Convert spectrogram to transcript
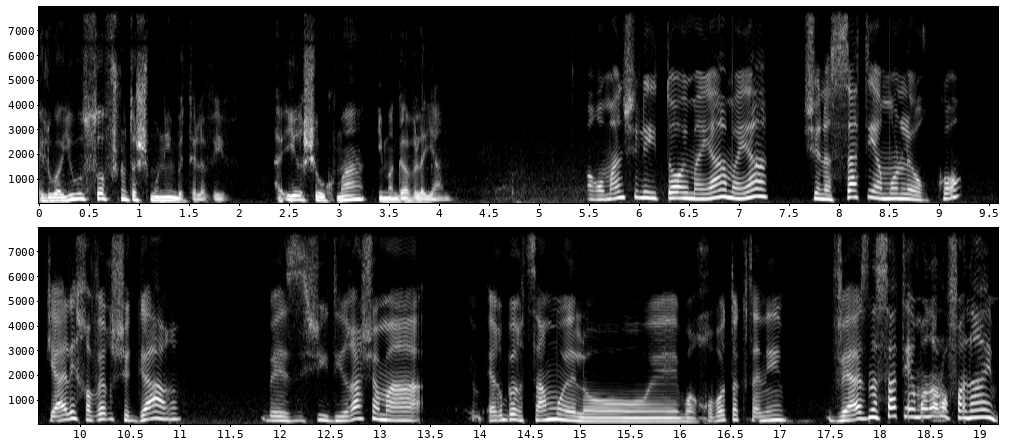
אלו היו סוף שנות ה-80 בתל אביב, העיר שהוקמה עם הגב לים. הרומן שלי איתו, עם הים, היה שנסעתי המון לאורכו, כי היה לי חבר שגר באיזושהי דירה שם, הרברט סמואל, או אה, ברחובות הקטנים, ואז נסעתי המון על אופניים.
